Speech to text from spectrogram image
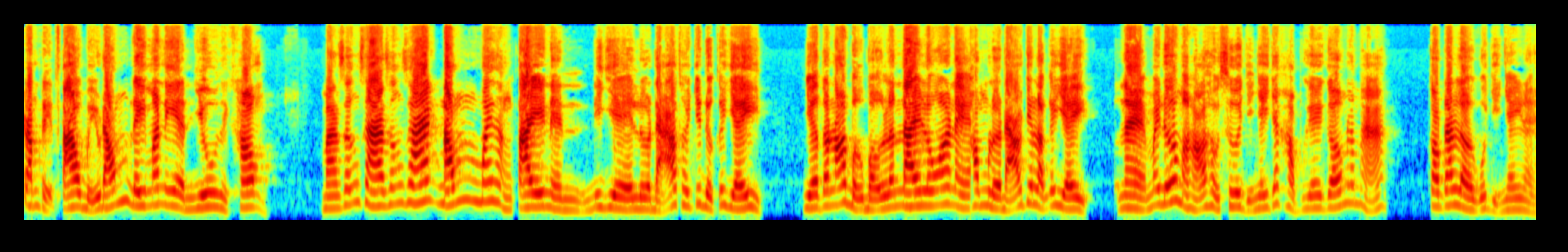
trăm triệu, tao biểu đóng đi, money and you thì không mà sướng xa sướng sát, đóng mấy thằng tây này đi về lừa đảo thôi chứ được cái gì. Giờ tao nói bự bự lên đây luôn á nè, không lừa đảo chứ là cái gì. Nè, mấy đứa mà hỏi hồi xưa chị nhi chắc học ghê gớm lắm hả? Câu trả lời của chị nhi nè,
